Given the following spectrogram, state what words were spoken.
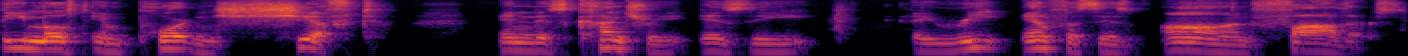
the most important shift in this country is the a re-emphasis on fathers.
